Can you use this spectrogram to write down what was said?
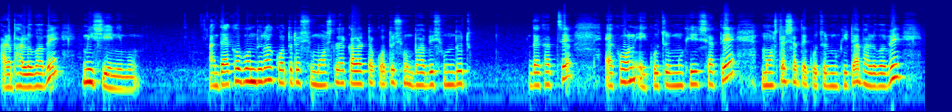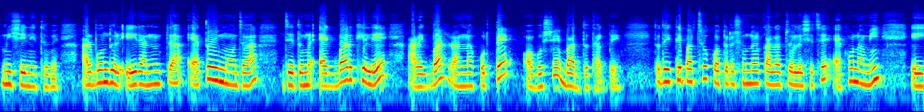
আর ভালোভাবে মিশিয়ে নিব। আর দেখো বন্ধুরা কতটা মশলার কালারটা কত ভাবে সুন্দর দেখাচ্ছে। এখন এই কচুরমুখির সাথে, মশলার সাথে কচুরমুখিটা ভালোভাবে মিশিয়ে নিতে হবে। আর বন্ধুর, এই রান্নাটা এতই মজা যে তোমরা একবার খেলে আরেকবার রান্না করতে অবশ্যই বাধ্য থাকবে। তো দেখতে পাচ্ছ কতটা সুন্দর কালার চলে এসেছে। এখন আমি এই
